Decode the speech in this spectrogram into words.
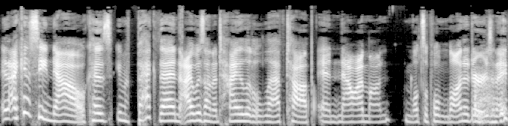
And I can see now because back then I was on a tiny little laptop, and now I'm on multiple monitors. And I,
